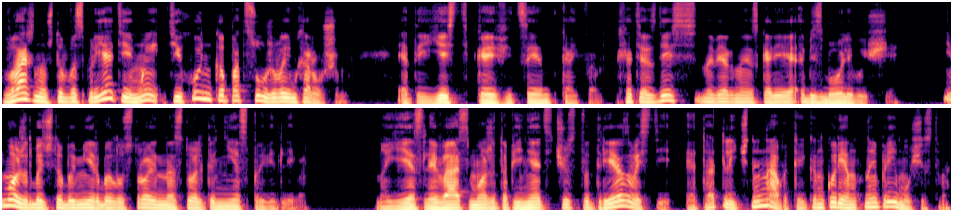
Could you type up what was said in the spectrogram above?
Важно, что в восприятии мы тихонько подсуживаем хорошим. Это и есть коэффициент кайфа. Хотя здесь, наверное, скорее обезболивающее. Не может быть, чтобы мир был устроен настолько несправедливо. Но если вас может опьянять чувство трезвости, это отличный навык и конкурентное преимущество.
